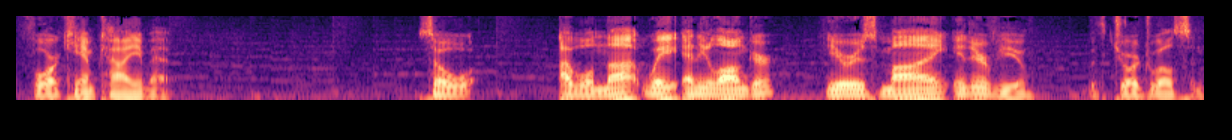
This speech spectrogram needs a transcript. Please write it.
for Camp Calumet. So I will not wait any longer. Here is my interview with George Wilson.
